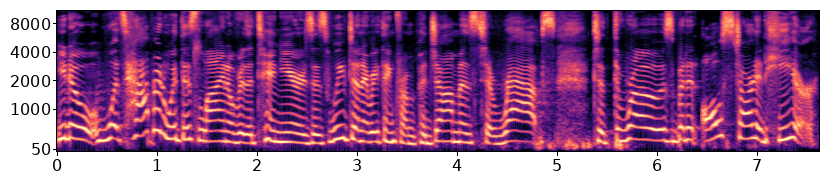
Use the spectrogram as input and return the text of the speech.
you know, what's happened with this line over the 10 years is we've done everything from pajamas to wraps to throws, but it all started here.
